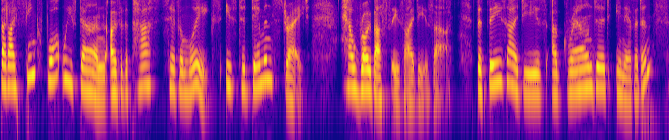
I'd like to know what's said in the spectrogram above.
But I think what we've done over the past seven weeks is to demonstrate how robust these ideas are. That these ideas are grounded in evidence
